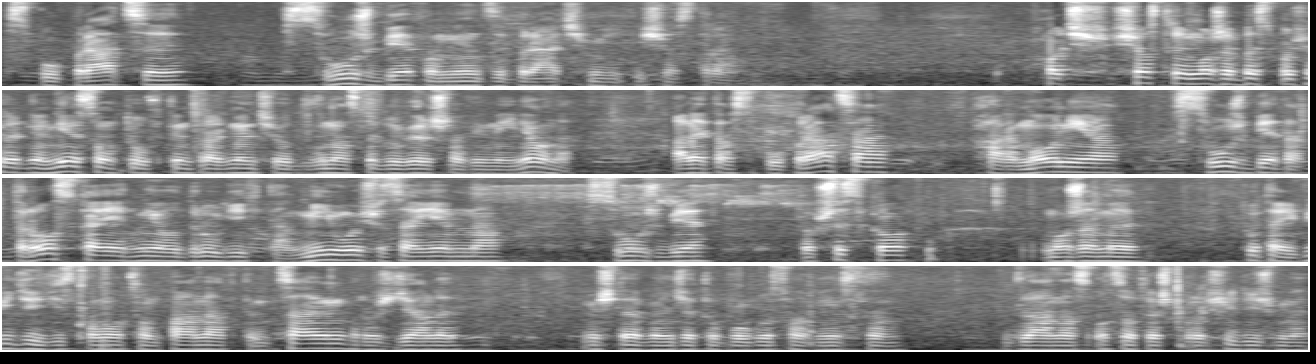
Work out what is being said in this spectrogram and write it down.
współpracy w służbie pomiędzy braćmi i siostrami. Choć siostry może bezpośrednio nie są tu w tym fragmencie od 12 wiersza wymienione, ale ta współpraca, harmonia w służbie, ta troska jedni o drugich, ta miłość wzajemna w służbie, to wszystko możemy tutaj widzieć i z pomocą Pana w tym całym rozdziale. Myślę, będzie to błogosławieństwem dla nas, o co też prosiliśmy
